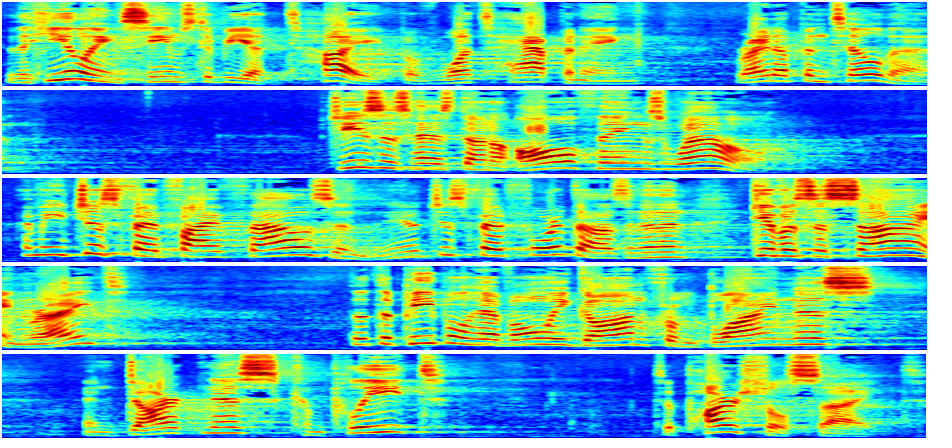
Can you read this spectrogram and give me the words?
The healing seems to be a type of what's happening right up until then. Jesus has done all things well. I mean, he just fed 5,000, you know, just fed 4,000, and then give us a sign, right? That the people have only gone from blindness and darkness complete to partial sight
